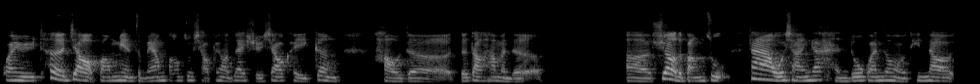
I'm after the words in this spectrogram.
关于特教方面，怎么样帮助小朋友在学校可以更好的得到他们的呃需要的帮助。那我想应该很多观众有听到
